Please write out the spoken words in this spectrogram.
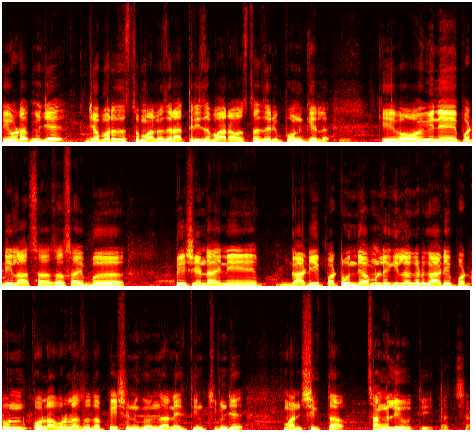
एवढं म्हणजे जबरदस्त माणूस रात्रीचं बारा वाजता जरी फोन केलं की बाबा विनय पाटील असं असं साहेब पेशंट आहे आणि गाडी पाठवून द्या म्हणलं की लगेच गाडी पाठवून कोल्हापूरला सुद्धा पेशंट घेऊन जाण्याची त्यांची म्हणजे मानसिकता चांगली होती. अच्छा.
